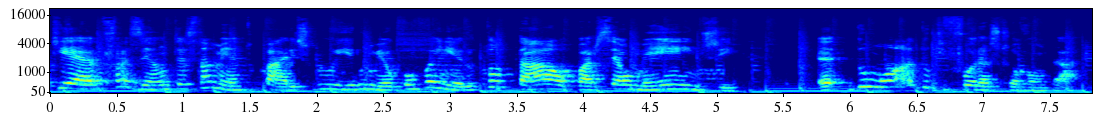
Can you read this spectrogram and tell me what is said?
quero fazer um testamento para excluir o meu companheiro total, parcialmente, é, do modo que for a sua vontade.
